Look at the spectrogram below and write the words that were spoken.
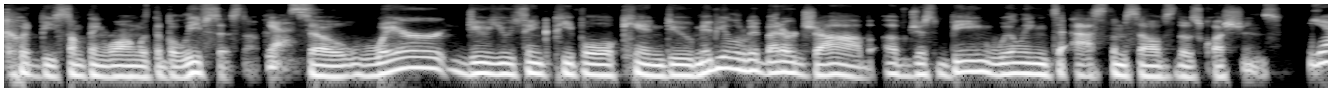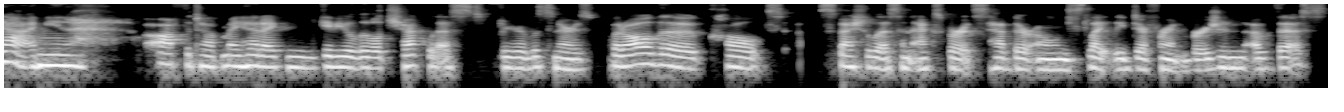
could be something wrong with the belief system Yes. so, where do you think people can do maybe a little bit better job of just being willing to ask themselves those questions? Yeah, I mean, off the top of my head, I can give you a little checklist for your listeners, but all the cult specialists and experts have their own slightly different version of this.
